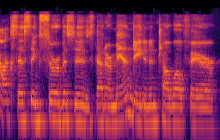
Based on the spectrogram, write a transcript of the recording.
accessing services that are mandated in child welfare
